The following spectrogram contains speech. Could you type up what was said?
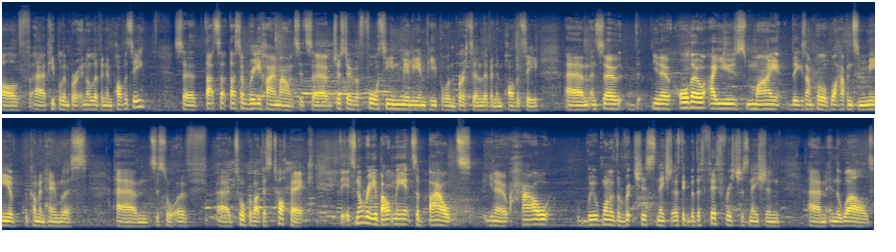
of uh, people in Britain are living in poverty. So that's a, that's a really high amount. It's uh, just over 14 million people in Britain living in poverty. Um, and so, th- you know, although I use my the example of what happened to me of becoming homeless um, to sort of uh, talk about this topic, it's not really about me. It's about you know how we're one of the richest nations. I think we're the fifth richest nation um, in the world.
